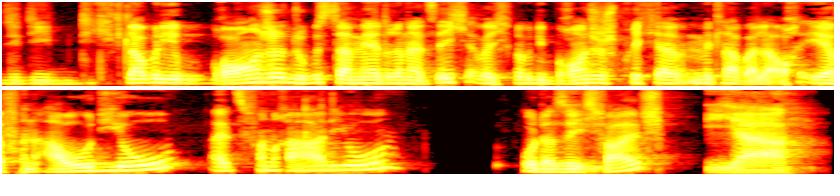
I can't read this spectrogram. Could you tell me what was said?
die, die, ich glaube, die Branche, du bist da mehr drin als ich, aber ich glaube, die Branche spricht ja mittlerweile auch eher von Audio als von Radio. Oder sehe ich es falsch? Ja,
